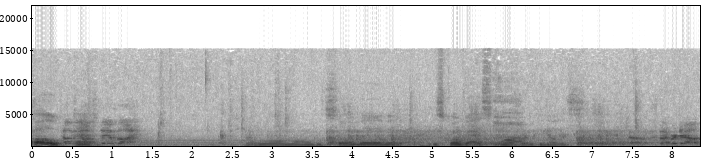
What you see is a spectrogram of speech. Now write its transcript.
Oh, damn. Oh, no, let's go, baby. Let's go, guys. Come on, can do this. Sniper down.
